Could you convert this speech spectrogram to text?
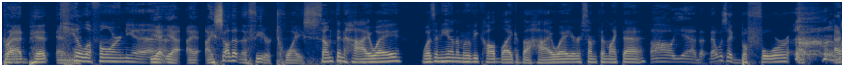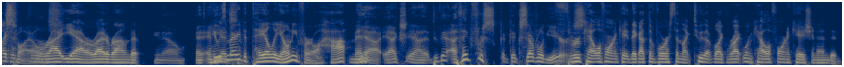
Brad Pitt and California. yeah, yeah. I, I saw that in the theater twice. Something Highway. Wasn't he on a movie called like The Highway or something like that? Oh yeah, that, that was like before X Files, right? Yeah, or right around it. You know, and, and he, was had married to Téa Leoni for a hot minute. Yeah, actually, yeah. I think, that- I think for like several years. Through California, they got divorced in like two that like right when Californication ended.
